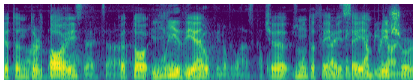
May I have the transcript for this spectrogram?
që të ndërtojë këto lidhje që mund të themi se janë prishur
